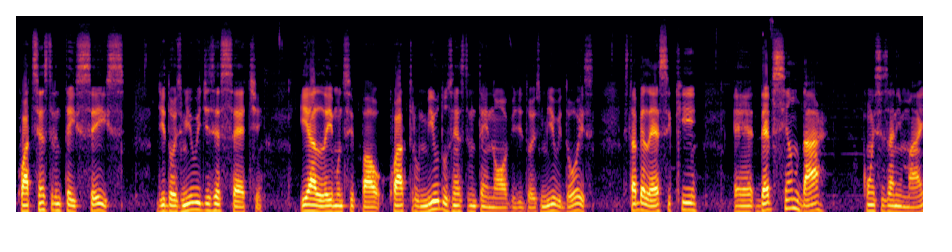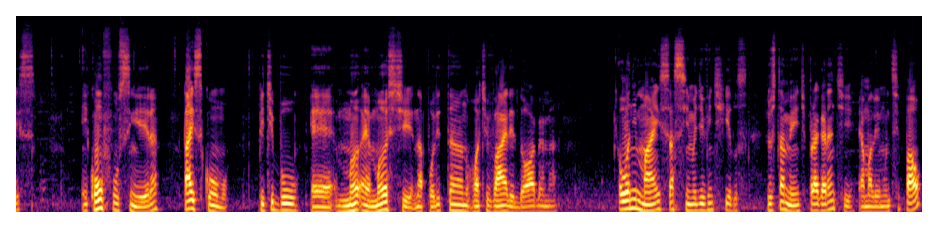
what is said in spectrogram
436 de 2017 e a lei municipal 4239 de 2002, estabelece que é, deve-se andar com esses animais com focinheira, tais como Pitbull, é, é, Must napolitano, Rottweiler, Doberman, ou animais acima de 20 quilos, justamente para garantir. É uma lei municipal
